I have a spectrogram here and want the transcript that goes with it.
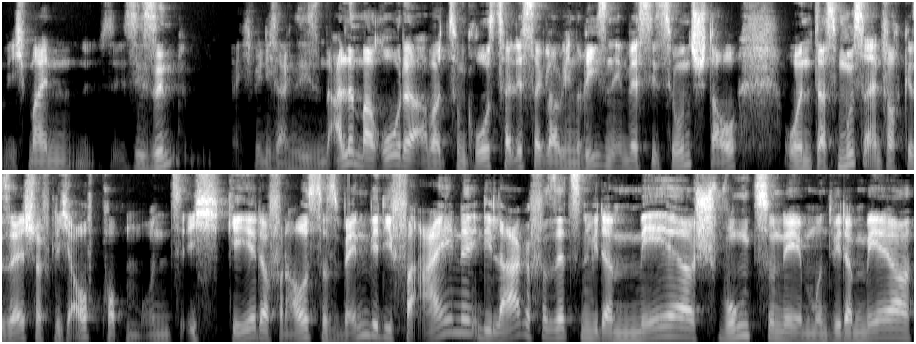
ich meine, sie sind ich will nicht sagen, sie sind alle marode, aber zum Großteil ist da, glaube ich, ein riesen Investitionsstau und das muss einfach gesellschaftlich aufpoppen. Und ich gehe davon aus, dass wenn wir die Vereine in die Lage versetzen, wieder mehr Schwung zu nehmen und wieder mehr,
